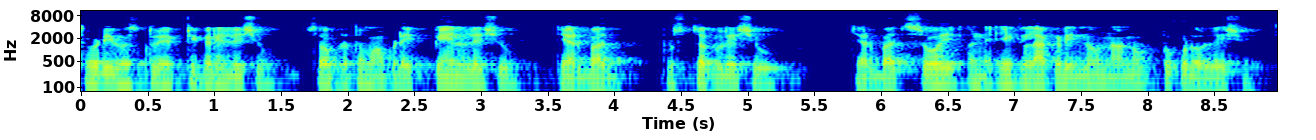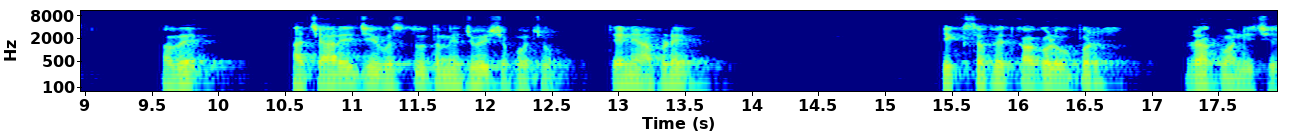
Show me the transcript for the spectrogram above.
થોડી વસ્તુ એકઠી કરી લઈશું. સૌપ્રથમ આપણે એક પેન લઈશું, ત્યારબાદ પુસ્તક લઈશું, ત્યારબાદ સોય અને એક લાકડીનો નાનો ટુકડો લઈશું. હવે આ ચારેય જે વસ્તુ તમે જોઈ શકો છો, તેને આપણે એક સફેદ કાગળ ઉપર રાખવાની છે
